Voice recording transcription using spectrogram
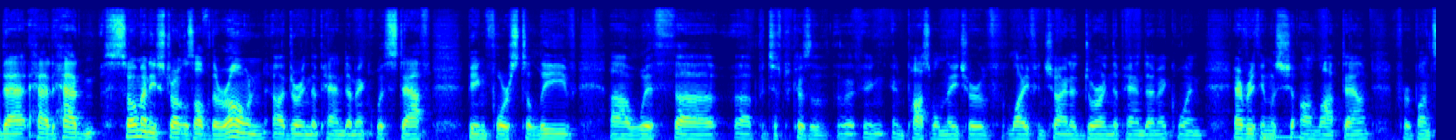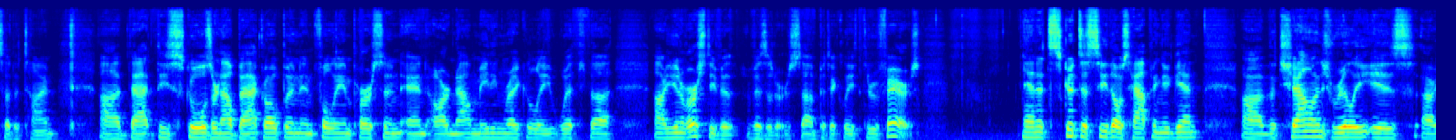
that had had so many struggles of their own uh, during the pandemic, with staff being forced to leave, uh, with uh, uh just because of the impossible nature of life in China during the pandemic, when everything was on lockdown for months at a time. Uh, that these schools are now back open and fully in person, and are now meeting regularly with uh, university vi- visitors, particularly through fairs. And it's good to see those happening again. Uh, the challenge really is uh,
